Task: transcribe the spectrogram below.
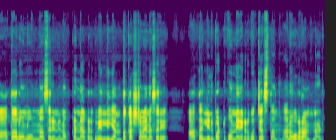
పాతాళంలో ఉన్నా సరే నేను ఒక్కడిని అక్కడికి వెళ్ళి ఎంత కష్టమైనా సరే ఆ తల్లిని పట్టుకొని నేను ఇక్కడికి వచ్చేస్తాను అని ఒకడు అంటున్నాడు.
